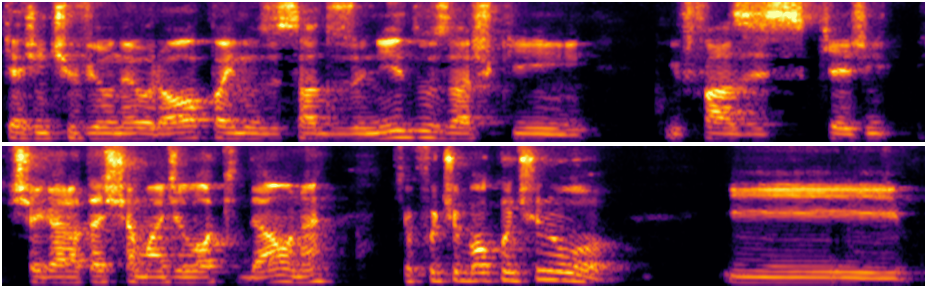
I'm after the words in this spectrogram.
que a gente viu na Europa e nos Estados Unidos, acho que em fases que a gente chegaram até a chamar de lockdown, né? Que o futebol continuou. E,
